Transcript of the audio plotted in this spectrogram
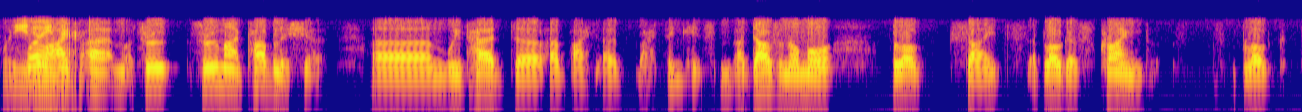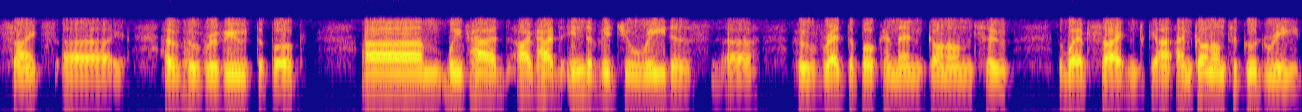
What are you well, doing I, there? um, through through my publisher, um, we've had uh, a, I, a, I think it's a dozen or more blog sites, uh, bloggers, crime blog sites, uh, who, who've reviewed the book. Um, we've had I've had individual readers uh, who've read the book and then gone on to the website and uh, and gone on to Goodreads,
